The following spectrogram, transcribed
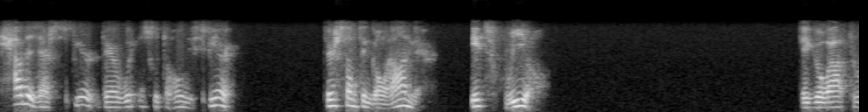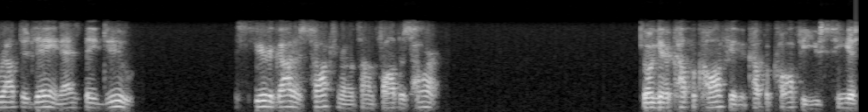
How does our spirit bear witness with the Holy Spirit? There's something going on there. It's real. They go out throughout their day, and as they do, the Spirit of God is talking to them. It's on Father's heart. Go and get a cup of coffee. In the cup of coffee, you see a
